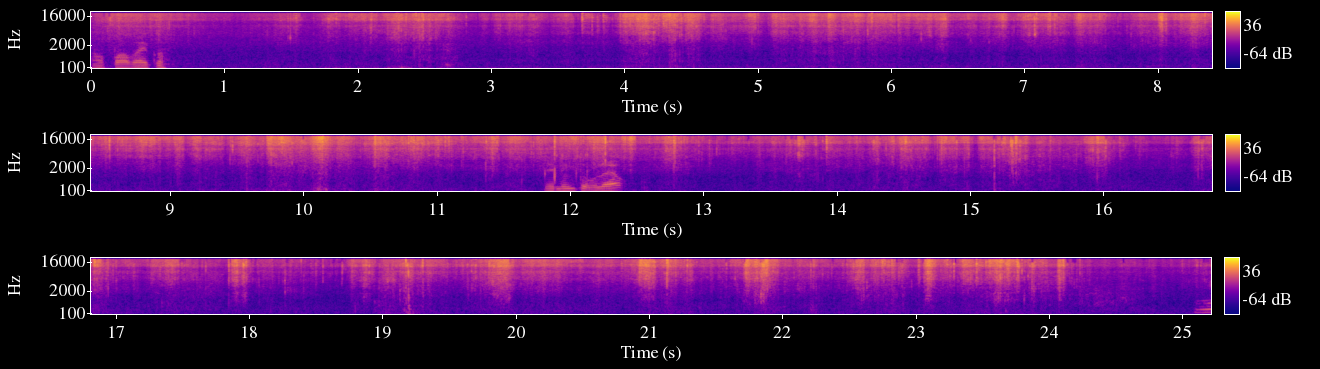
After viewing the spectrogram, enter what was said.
เอาปอไว้ก่อนเห็นลุงตู่แล้ว โอ้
